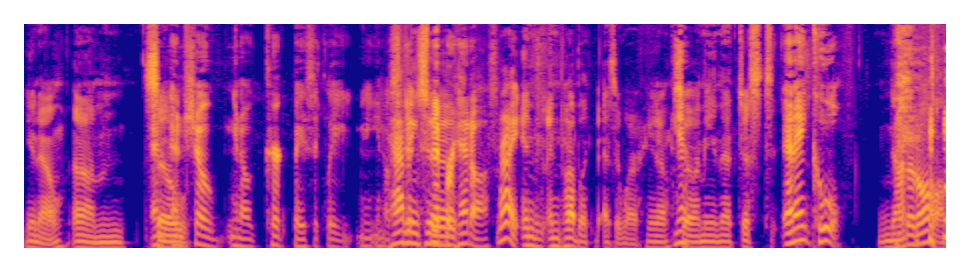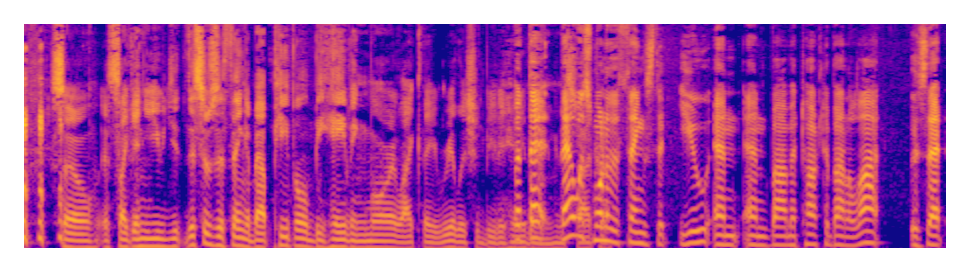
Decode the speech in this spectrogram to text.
you know, um, so and, and show you know Kirk basically you know having snip, to snip her head off. right in in public, as it were. You know, so I mean that just It ain't cool. Not at all. so it's like, and you. This was the thing about people behaving more like they really should be behaving. But that that was one of the things that you and and Bob had talked about a lot is that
